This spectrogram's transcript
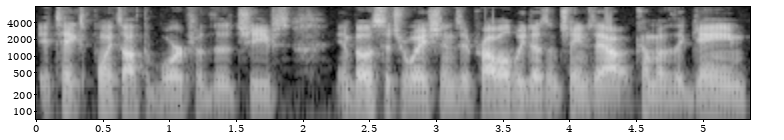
it takes points off the board for the Chiefs in both situations. It probably doesn't change the outcome of the game.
